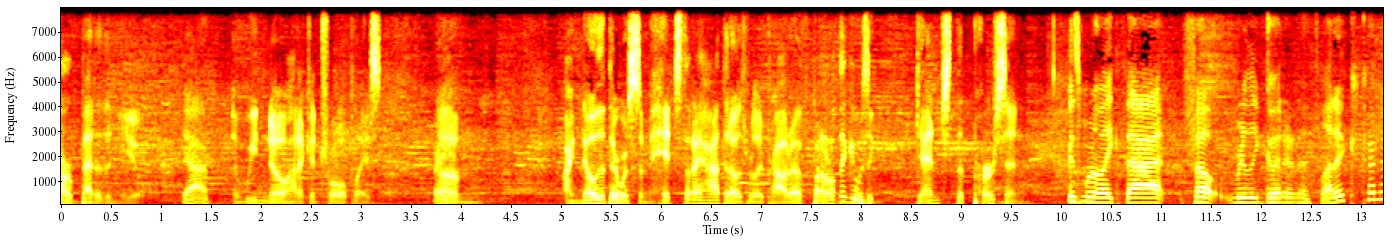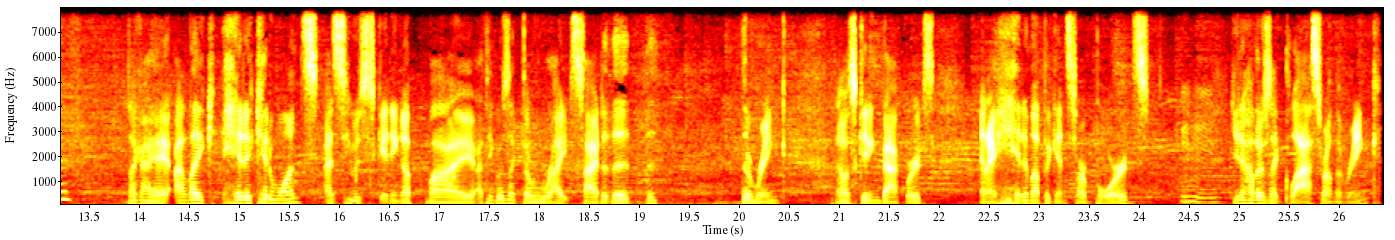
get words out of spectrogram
are better than you Yeah. and we know how to control a place. Right. Um, I know that there was some hits that I had that I was really proud of, but I don't think it was against the person. It's more like that felt really good and athletic, kind of. Like I, I like hit a kid once as he was skating up my, I think it was like the right side of the the, the rink, and I was skating backwards, and I hit him up against our boards. Mm-hmm. You know how there's like glass around the rink,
